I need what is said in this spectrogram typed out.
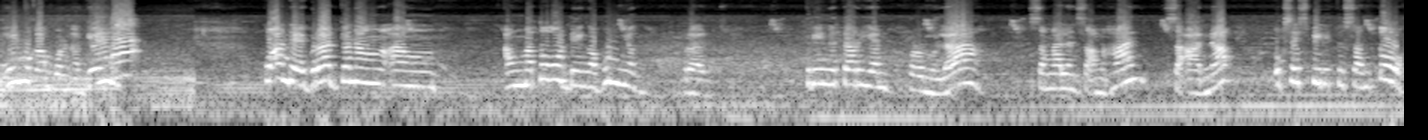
mahimo kang born again. Kuan day brad kanang ang ang matuod day nga bunyag brad. Trinitarian formula sa ngalan sa Amahan, sa Anak, ug sa Espiritu Santo.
